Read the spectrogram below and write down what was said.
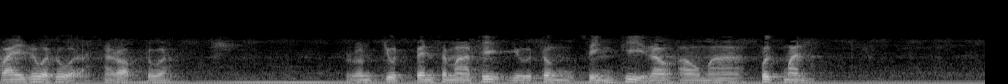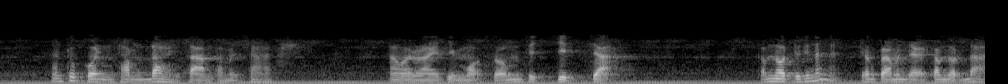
ไปรั่วรั่วรอบตัว รวมจุดเป็นสมาธิอยู่ตรงสิ่งที่เราเอามาฝึกมันนั้นทุกคนทำได้ตามธรรมชาติ เอาอะไรที่เหมาะสมที่จิตจะกำหนดอยู่ที่นั่นจนกว่ามันจะกำหนดได้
